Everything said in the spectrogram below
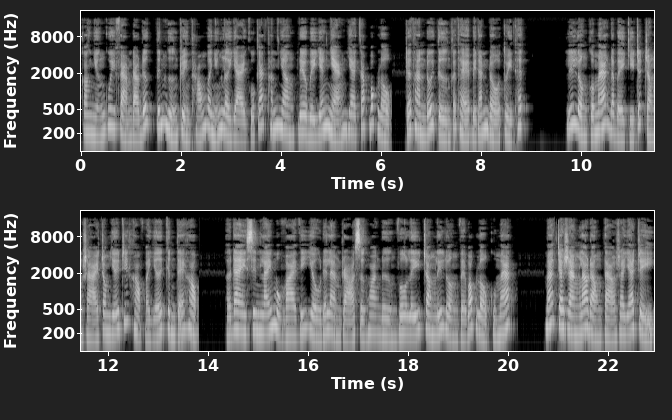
còn những quy phạm đạo đức, tín ngưỡng truyền thống và những lời dạy của các thánh nhân đều bị dán nhãn giai cấp bóc lột, trở thành đối tượng có thể bị đánh đổ tùy thích. Lý luận của Marx đã bị chỉ trích rộng rãi trong giới triết học và giới kinh tế học. Ở đây xin lấy một vài ví dụ để làm rõ sự hoang đường vô lý trong lý luận về bóc lột của Marx. Marx cho rằng lao động tạo ra giá trị,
